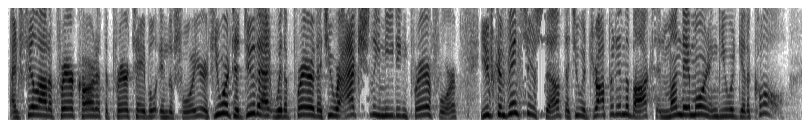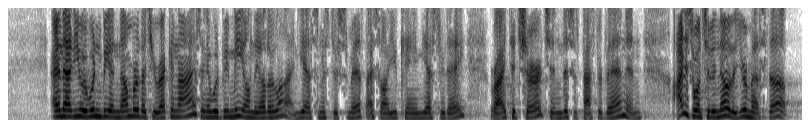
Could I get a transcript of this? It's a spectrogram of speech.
and fill out a prayer card at the prayer table in the foyer, if you were to do that with a prayer that you were actually needing prayer for, you've convinced yourself that you would drop it in the box and Monday morning you would get a call. And that you, it wouldn't be a number that you recognize, and it would be me on the other line. Yes, Mr. Smith, I saw you came yesterday, right, to church, and this is Pastor Ben, and I just want you to know that you're messed up.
